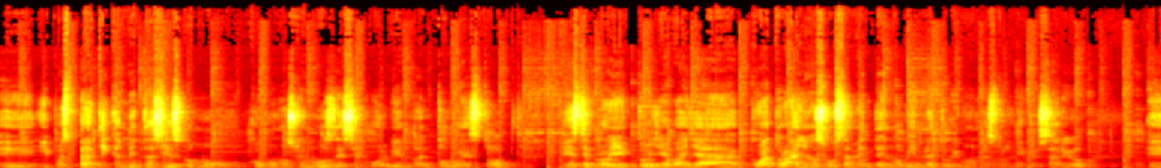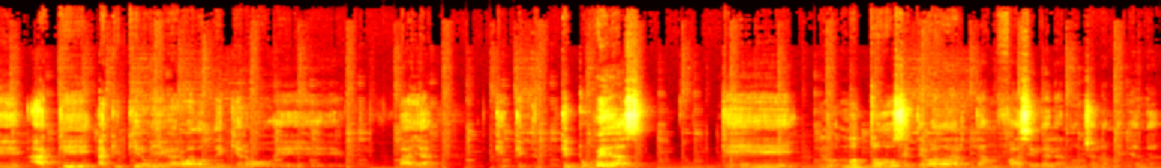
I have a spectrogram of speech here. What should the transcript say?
Eh, y pues prácticamente así es como, como nos fuimos desenvolviendo en todo esto. Este proyecto lleva ya cuatro años, justamente en noviembre tuvimos nuestro aniversario. Eh, ¿a, qué, ¿A qué quiero llegar o a dónde quiero, eh, vaya, que, tú veas que no, no, todo se te va a dar tan fácil de la noche a la mañana?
